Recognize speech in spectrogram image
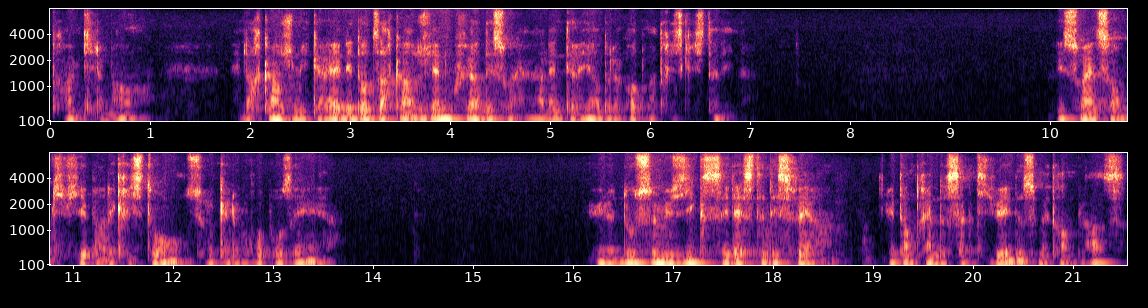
Tranquillement. L'archange Michael et d'autres archanges viennent vous faire des soins à l'intérieur de la grotte matrice cristalline. Les soins sont amplifiés par les cristaux sur lesquels vous reposez. Une douce musique céleste des sphères est en train de s'activer, de se mettre en place.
